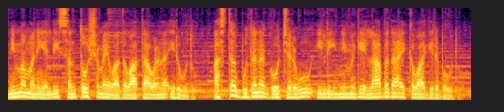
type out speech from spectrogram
ನಿಮ್ಮ ಮನೆಯಲ್ಲಿ ಸಂತೋಷಮಯವಾದ ವಾತಾವರಣ ಇರುವುದು. ಅಸ್ತ ಬುಧನ ಗೋಚರವು ಇಲ್ಲಿ ನಿಮಗೆ ಲಾಭದಾಯಕವಾಗಿರಬಹುದು.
